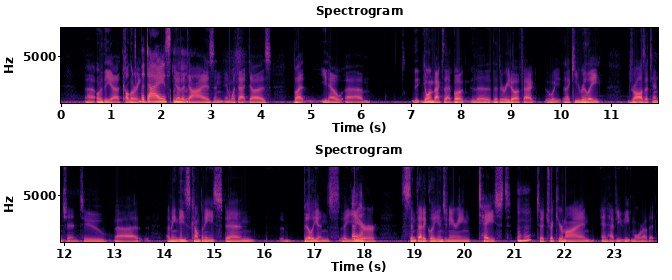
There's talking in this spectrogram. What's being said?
uh, or the uh, coloring. The dyes. yeah, mhm. the dyes and, and what that does. But you know, um, the, going back to that book, the the Dorito effect, we, like he really draws attention to. I mean, these companies spend billions a yeah. year synthetically engineering taste Mm-hmm. to trick your mind and have you eat more of it.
